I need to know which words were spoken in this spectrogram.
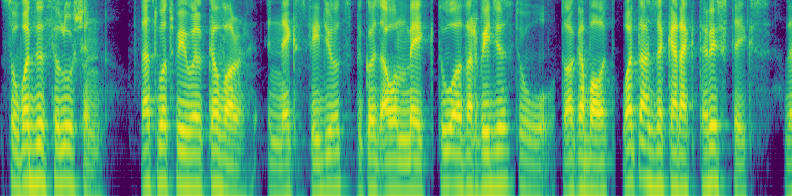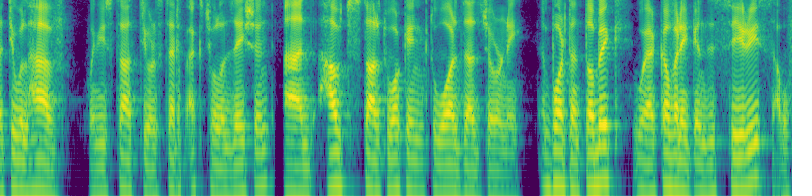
So what's the solution? That's what we will cover in next videos because I will make two other videos to talk about what are the characteristics that you will have when you start your self-actualization and how to start working towards that journey. Important topic we are covering in this series of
